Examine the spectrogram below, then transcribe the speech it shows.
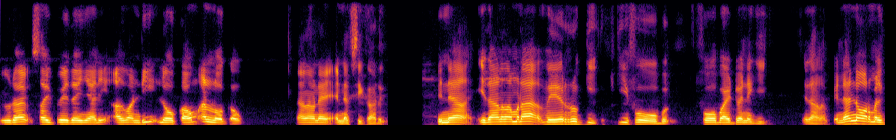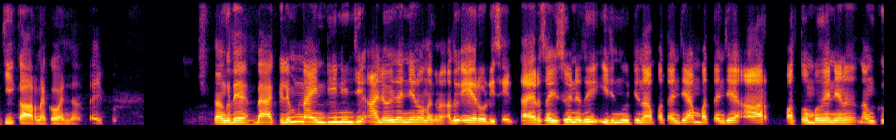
ഇവിടെ സ്വൈപ്പ് ചെയ്ത് കഴിഞ്ഞാൽ അത് വണ്ടി ലോക്ക് ആവും അൺലോക്ക് ആവും. അതാണ് നമ്മുടെ എൻ എഫ് സി കാർഡ് പിന്നെ ഇതാണ് നമ്മുടെ വേറൊരു കീ കീ ഫോബ് ഫോബായിട്ട് തന്നെ കീ ഇതാണ്. പിന്നെ നോർമൽ കീ കാറിനൊക്കെ വരുന്ന ടൈപ്പ് നമുക്കിത് ബാക്കിലും നയന്റീൻ ഇഞ്ച് അലോയ് തന്നെയാണ് വന്നിരിക്കുന്നത് അത് എയറോ ഡിസൈൻ ടയർ സൈസ് വന്നത് ഇരുന്നൂറ്റി നാൽപ്പത്തഞ്ച് അമ്പത്തഞ്ച് ആർ പത്തൊമ്പത് തന്നെയാണ് നമുക്ക്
